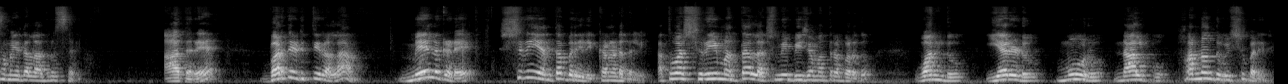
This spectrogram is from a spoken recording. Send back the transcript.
ಸಮಯದಲ್ಲಾದರೂ ಸರಿ. ಆದರೆ ಬರೆದಿಡ್ತೀರಲ್ಲ, ಮೇಲ್ಗಡೆ ಶ್ರೀ ಅಂತ ಬರೀರಿ ಕನ್ನಡದಲ್ಲಿ. ಅಥವಾ ಶ್ರೀಮಂತ ಲಕ್ಷ್ಮೀ ಬೀಜ ಮಂತ್ರ ಬರೆದು ಒಂದು, ಎರಡು, ಮೂರು, ನಾಲ್ಕು, ಹನ್ನೊಂದು ವಿಷ ಬರೀರಿ.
